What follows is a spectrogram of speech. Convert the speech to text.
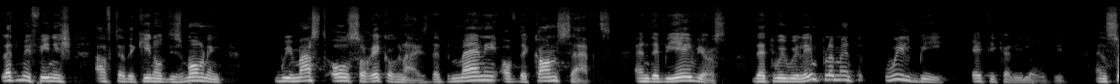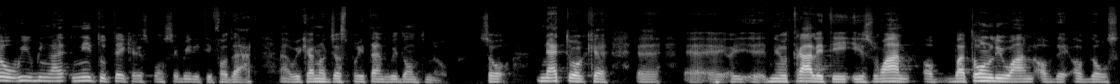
let me finish after the keynote this morning we must also recognize that many of the concepts and the behaviors that we will implement will be ethically loaded. And so we need to take responsibility for that. Uh, we cannot just pretend we don't know. So network uh, uh, uh, neutrality is one of, but only one of the of those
